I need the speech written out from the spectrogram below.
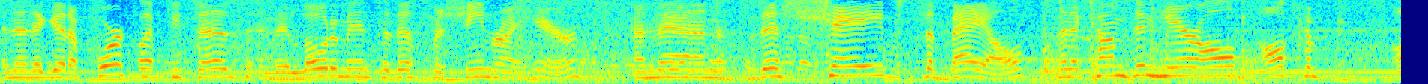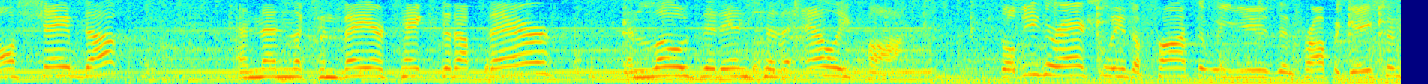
and then they get a forklift, he says, and they load them into this machine right here. And then this shaves the bale. Then it comes in here all all all shaved up, and then the conveyor takes it up there and loads it into the Ellepot. So these are actually the pot that we use in propagation.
